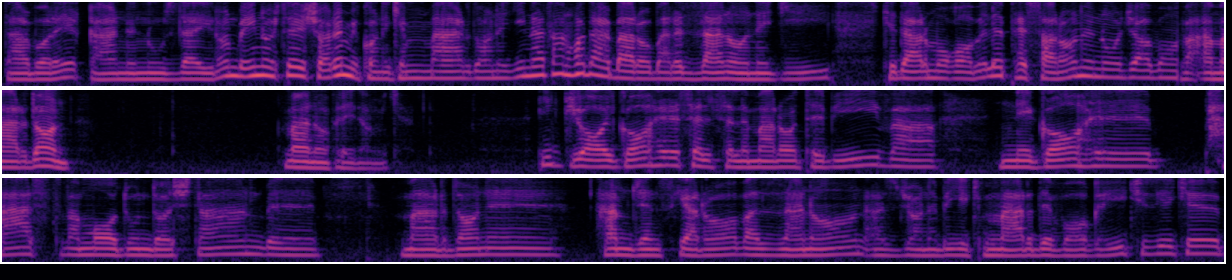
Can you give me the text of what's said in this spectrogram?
درباره قرن 19 ایران به این نکته اشاره می‌کنه که مردانگی نه تنها در برابر زنانگی که در مقابل پسران نوجوان و امردان معنا پیدا می‌کرد. این جایگاه سلسله مراتبی و نگاه پست و مادون داشتن به مردان همجنسگرا و زنان از جانب یک مرد واقعی چیزیه که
